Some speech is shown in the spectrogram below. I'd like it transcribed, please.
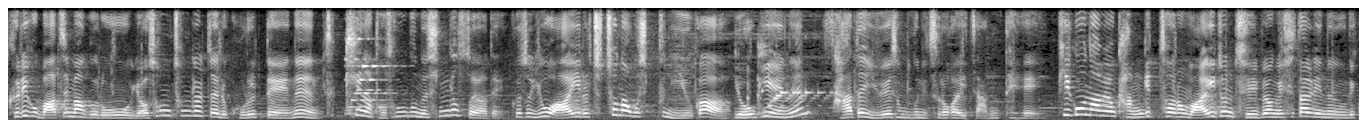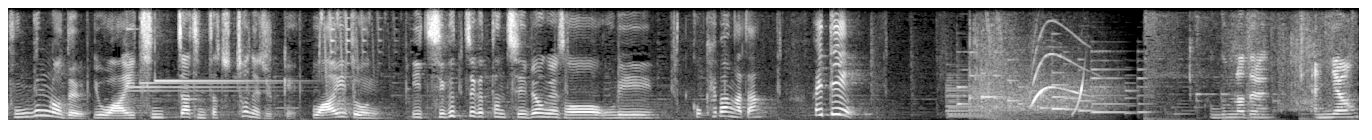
그리고 마지막으로 여성 청결제를 고를 때에는 특히나 더 성분을 신경 써야 돼. 그래서 이 아이를 추천하고 싶은 이유가 여기에는 4대 유해 성분이 들어가 있지 않대. 피곤하면 감기처럼 Y zone 질병에 시달리는 우리 궁금러들 이 아이 진짜 진짜 추천해줄게. Y zone 이 지긋지긋한 질병에서 우리 꼭 해방하자. 화이팅! 궁금러들 안녕.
